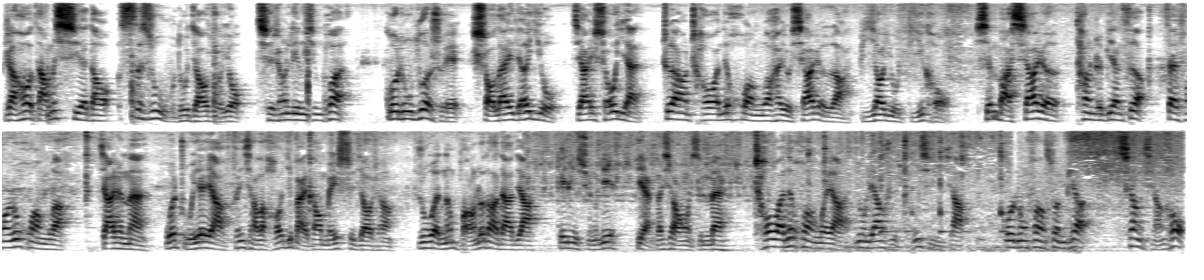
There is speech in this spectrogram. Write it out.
然后咱们切到四十五度角左右，切成菱形块。锅中做水，少来一点油，加一勺盐，这样炒完的黄瓜还有虾仁啊，比较有底口。先把虾仁烫至变色，再放入黄瓜。家人们，我主页呀分享了好几百道美食教程，如果能帮助到大家，给你兄弟点个小红心呗。炒完的黄瓜呀，用凉水冲洗一下。锅中放蒜片，炝香后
